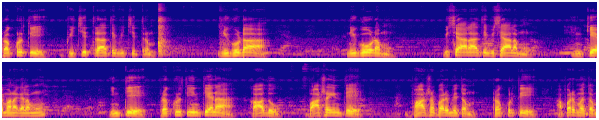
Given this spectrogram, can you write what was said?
ప్రకృతి విచిత్రాతి విచిత్రం. నిగుడ నిగూఢము. విశాలాతి విశాలము. ఇంకేమనగలము? ఇంతే. ప్రకృతి ఇంతేనా? కాదు. భాష ఇంతే. భాష పరిమితం. ప్రకృతి అపరిమితం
